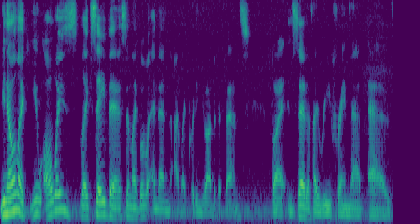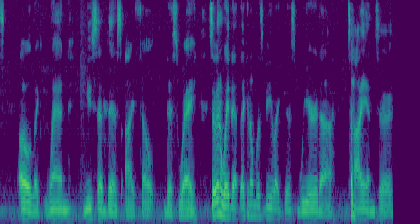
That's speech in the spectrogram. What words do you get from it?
you know, like you always like say this and like blah, blah, and then I'm like putting you on the defense. But instead, if I reframe that as, oh, like when you said this, I felt this way. So in a way that that can almost be like this weird uh, tie into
